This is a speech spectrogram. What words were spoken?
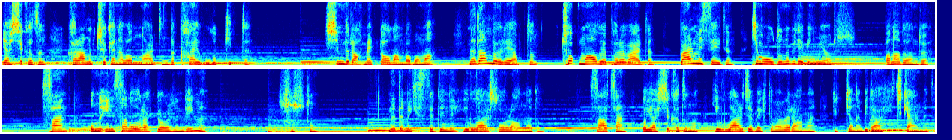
Yaşlı kadın karanlık çöken havanın ardında kaybolup gitti. Şimdi rahmetli olan babama neden böyle yaptın? Çok mal ve para verdin. Vermeseydin kim olduğunu bile bilmiyoruz. Bana döndü. Sen onu insan olarak gördün değil mi? Sustum. Ne demek istediğini yıllar sonra anladım. Zaten o yaşlı kadını yıllarca beklememe rağmen dükkana bir daha hiç gelmedi.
